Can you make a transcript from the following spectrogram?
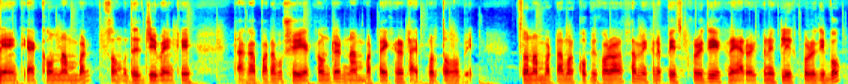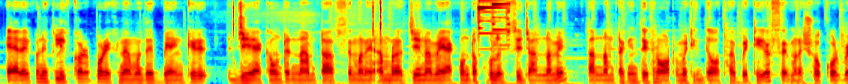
ব্যাংক অ্যাকাউন্ট নাম্বার সো আমাদের যে ব্যাংকে টাকা পাঠাবো, সেই অ্যাকাউন্টের নাম্বারটা এখানে টাইপ করতে হবে। তো নাম্বারটা আমার কপি করা আছে, আমি এখানে পেস্ট করে দিই এখানে অ্যারো আইকনে ক্লিক করে দিব। অ্যারো আইকনে ক্লিক করার পর এখানে আমাদের ব্যাংকের যে অ্যাকাউন্টের নামটা আছে মানে আমরা যে নামে অ্যাকাউন্টটা খুলেছি, যার নামে, তার নামটা কিন্তু এখানে অটোমেটিক দেওয়া থাকবে, ঠিক আছে? মানে শো করবে।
